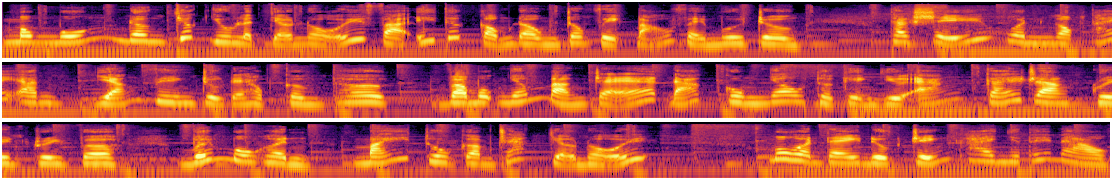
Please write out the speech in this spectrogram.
Mong muốn nâng chất du lịch chợ nổi và ý thức cộng đồng trong việc bảo vệ môi trường, Thạc sĩ Huỳnh Ngọc Thái Anh, giảng viên trường Đại học Cần Thơ và một nhóm bạn trẻ đã cùng nhau thực hiện dự án Cái Răng Green River với mô hình máy thu gom rác chợ nổi. Mô hình này được triển khai như thế nào?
